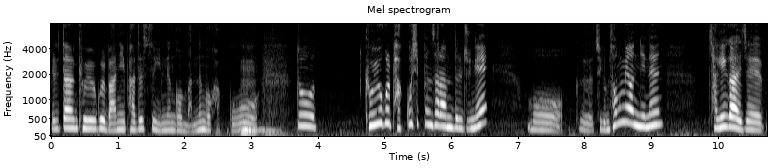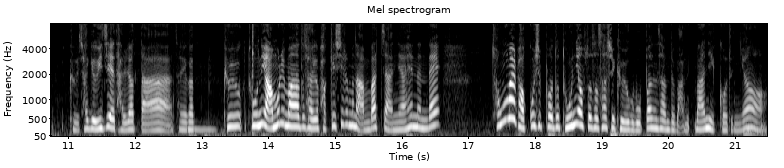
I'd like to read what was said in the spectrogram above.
일단 교육을 많이 받을 수 있는 건 맞는 것 같고 음, 또 교육을 받고 싶은 사람들 중에 뭐 그 지금 성미 언니는 자기가 이제 그 자기 의지에 달렸다. 자기가 음. 교육 돈이 아무리 많아도 자기가 받기 싫으면 안 받지 않냐 했는데 정말 받고 싶어도 돈이 없어서 사실 교육을 못 받는 사람들 많, 많이 있거든요.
